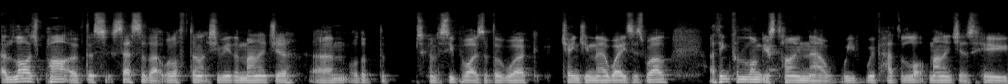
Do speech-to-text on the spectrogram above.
a large part of the success of that will often actually be the manager um, or the, the, kind of supervisor of the work changing their ways as well. I think for the longest time now, we've we've had a lot of managers who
